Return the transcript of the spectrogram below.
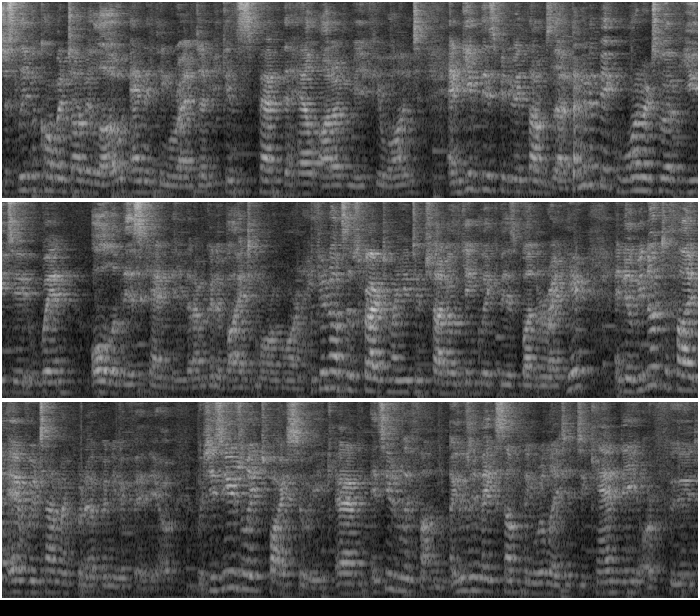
just leave a comment down below, anything random. You can spam the hell out of me if you want. And give this video a thumbs up. I'm gonna pick one or two of you to win all of this candy that I'm gonna buy tomorrow morning. If you're not subscribed to my YouTube channel, you can click this button right here and you'll be notified every time I put up a new video, which is usually twice a week and it's usually fun. I usually make something related to candy or food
